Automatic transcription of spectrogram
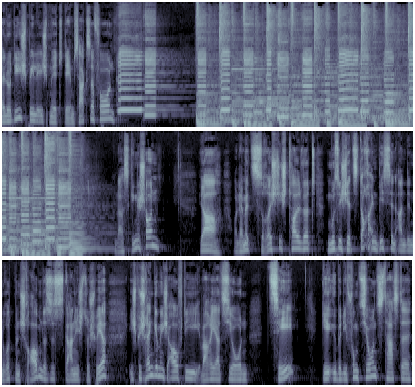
Melodie spiele ich mit dem Saxophon. Das ginge schon. Ja, und damit es richtig toll wird, muss ich jetzt doch ein bisschen an den Rhythmen schrauben. Das ist gar nicht so schwer. Ich beschränke mich auf die Variation C, gehe über die Funktionstaste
